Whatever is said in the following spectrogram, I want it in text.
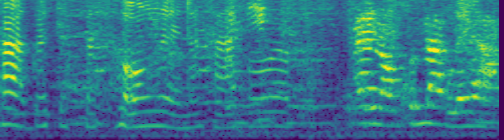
ผ้าก็จะสะท้องเลยนะคะเพราะว่า แม่น้องคนหนักเลยอะ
